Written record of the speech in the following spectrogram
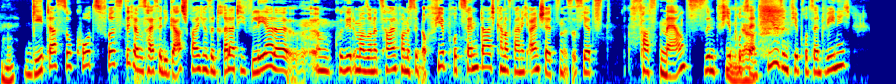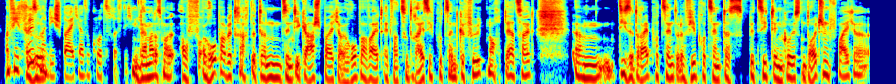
Mhm. Geht das so kurzfristig? Also das heißt ja, die Gasspeicher sind relativ leer. Da äh, kursiert immer so eine Zahl von, es sind noch vier Prozent da. Ich kann das gar nicht einschätzen. Es ist jetzt fast März. Sind vier Prozent ja. viel, sind vier Prozent wenig? Und wie füllt also, man die Speicher so kurzfristig wieder? Wenn man das mal auf Europa betrachtet, dann sind die Gasspeicher europaweit etwa zu 30 Prozent gefüllt noch derzeit. Ähm, diese drei Prozent oder vier Prozent, das bezieht den größten deutschen Speicher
